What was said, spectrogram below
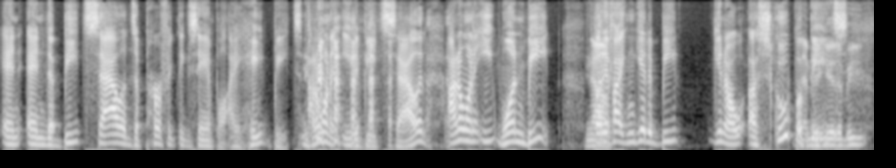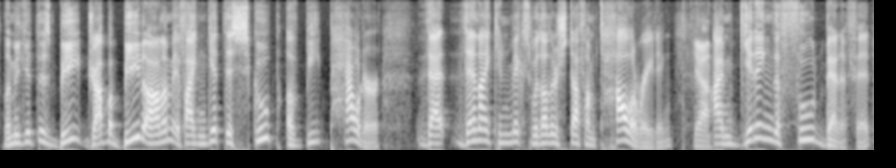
And and the beet salad's a perfect example. I hate beets. I don't want to eat a beet salad. I don't want to eat one beet. No. But if I can get a beet, you know, a scoop of Let me get a beet. let me get this beet, drop a beet on them. If I can get this scoop of beet powder that then I can mix with other stuff I'm tolerating, Yeah. I'm getting the food benefit.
